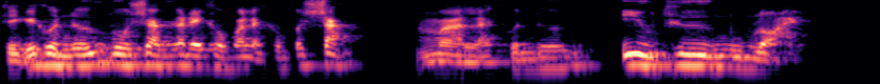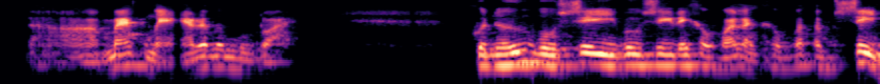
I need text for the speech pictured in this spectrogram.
thì cái khuynh hướng vô sân ở đây không phải là không có sân mà là khuynh hướng yêu thương muôn loài. Đó, mát mẻ đó với muôn loài. Khuynh hướng vô si vô si đây không phải là không có tâm si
